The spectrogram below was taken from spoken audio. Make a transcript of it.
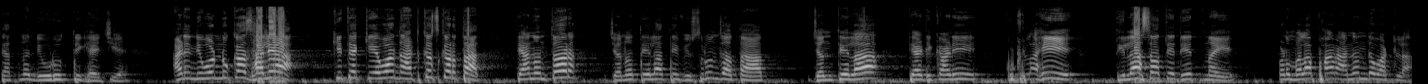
त्यातनं निवृत्ती घ्यायची आहे. आणि निवडणुका झाल्या की ते केवळ नाटकच करतात. त्यानंतर जनतेला ते विसरून जातात. जनतेला त्या ठिकाणी कुठलाही दिलासा ते देत नाही पण मला फार आनंद वाटला.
